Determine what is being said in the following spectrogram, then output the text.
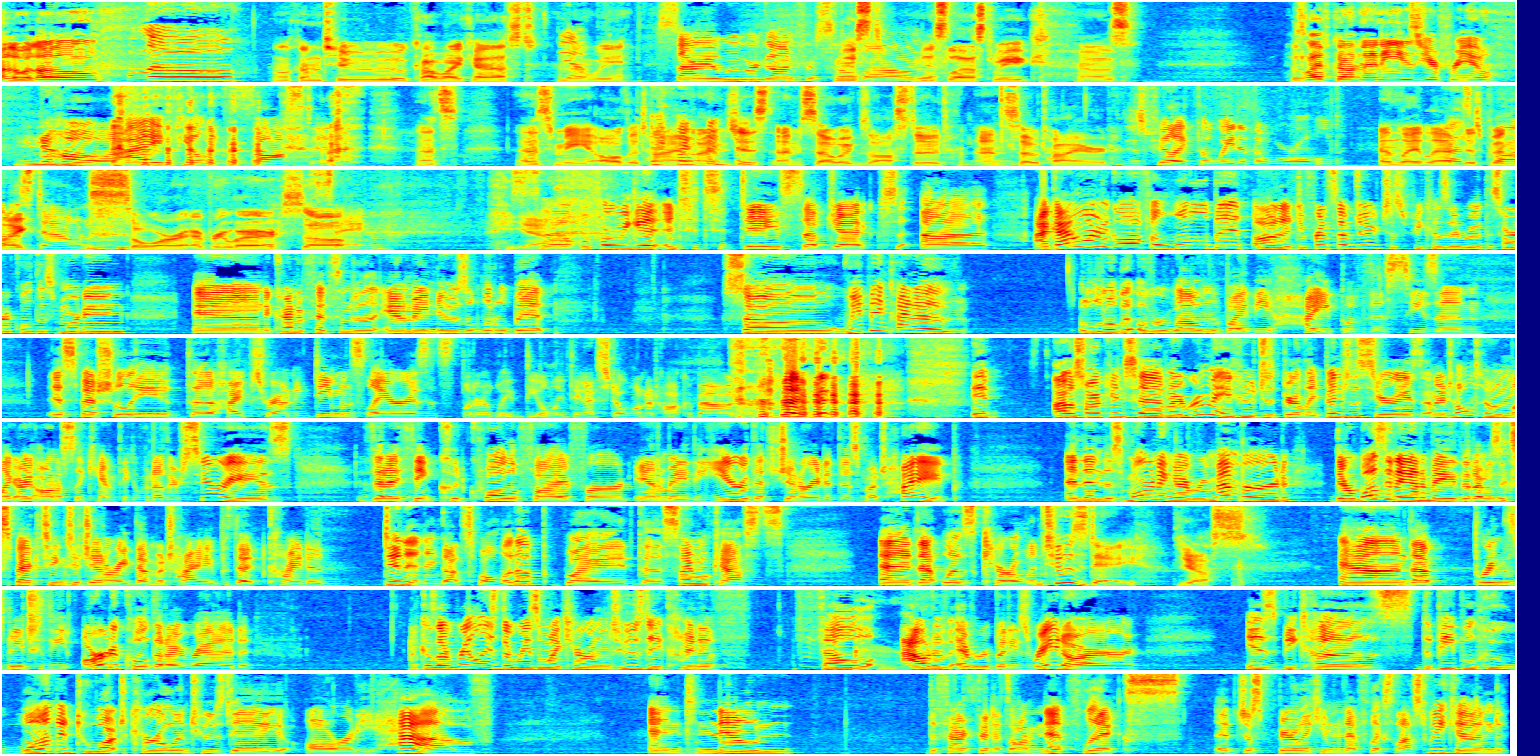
Hello, hello. Hello. Welcome to Kawaii Cast. Yeah. we Sorry we were gone for so missed long. missed last week. Has has life gotten any easier for you? No, I feel exhausted. That's that's me all the time. I'm just I'm so exhausted and so tired. I just feel like the weight of the world And lately I've just been like down. sore everywhere. So Same. Yeah. So before we get into today's subject, uh, I kind of wanted to go off a little bit on a different subject, just because I read this article this morning, and it kind of fits into the anime news a little bit. So we've been kind of a little bit overwhelmed by the hype of this season, especially the hype surrounding Demon Slayer, as it's literally the only thing I still want to talk about. it I was talking to my roommate who just barely binged the series, and I told him, I'm like, I honestly can't think of another series that I think could qualify for anime of the year that's generated this much hype. And then this morning I remembered there was an anime that I was expecting to generate that much hype that kind of didn't and got swallowed up by the simulcasts. And that was Carol and Tuesday. yes. And that brings me to the article that I read because I realized the reason why Carol and Tuesday kind of fell out of everybody's radar is because the people who wanted to watch Carol and Tuesday already have. And now n- the fact that it's on Netflix, it just barely came to Netflix last weekend.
